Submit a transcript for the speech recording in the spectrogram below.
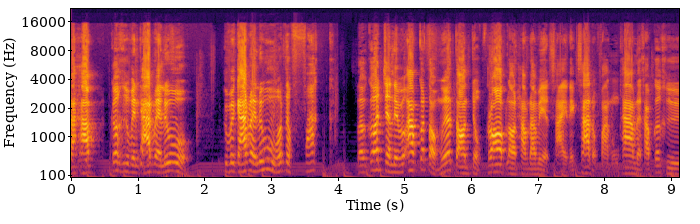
นะครับ ก็คือเป็นการ์ด value คือเป็นการ์ด value what the fuck แล้วก็จะเลเวลอัพก็ต่อเมื่อตอนจบรอบเราทำดาเมจใส่เน็กซัสของฝั่งตรงข้ามนะครับ ก็คือ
